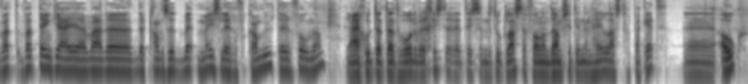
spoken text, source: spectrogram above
wat, wat denk jij uh, waar de, de kansen het meest liggen voor Cambuur tegen Volendam? Ja, goed, dat, dat hoorden we gisteren. Het is natuurlijk lastig. Volendam zit in een heel lastig pakket. Uh, ook,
